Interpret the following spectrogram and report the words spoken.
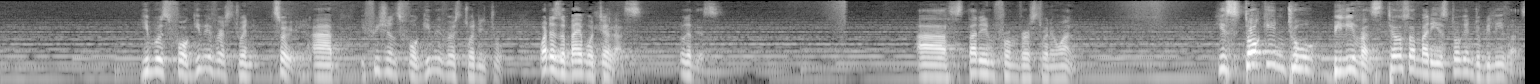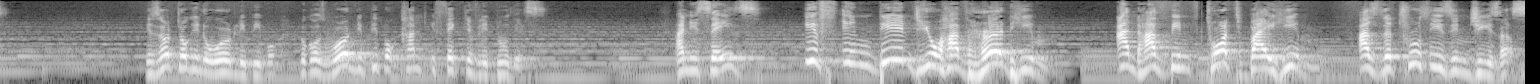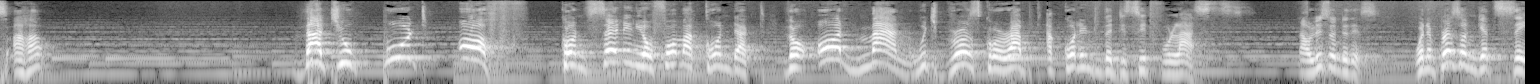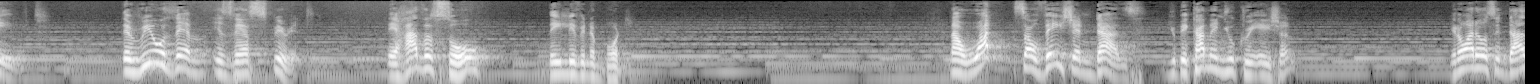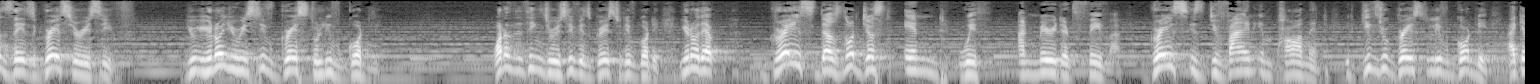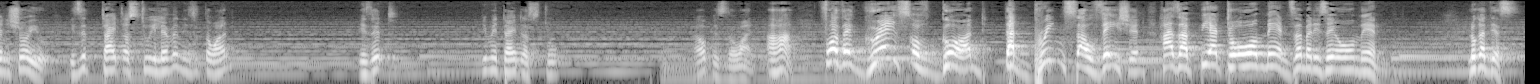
Hebrews 4, give me verse 20. Sorry, uh, Ephesians 4, give me verse 22. What does the Bible tell us? Look at this. Uh, starting from verse 21. He's talking to believers. Tell somebody he's talking to believers. He's not talking to worldly people because worldly people can't effectively do this. And he says, If indeed you have heard him and have been taught by him, as the truth is in Jesus, uh-huh, that you put off concerning your former conduct the old man which grows corrupt according to the deceitful lusts. Now, listen to this. When a person gets saved, the real them is their spirit. They have a soul, they live in a body. Now, what salvation does, you become a new creation. You know what else it does? There's grace you receive. You, you know, you receive grace to live godly. One of the things you receive is grace to live godly. You know that grace does not just end with unmerited favor. Grace is divine empowerment. It gives you grace to live godly. I can show you. Is it Titus 2:11? Is it the one? Is it? Give me Titus 2. I hope it's the one. Uh-huh. For the grace of God that brings salvation has appeared to all men. Somebody say all men. Look at this.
